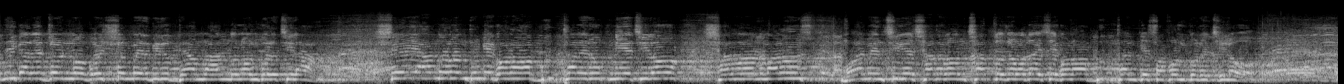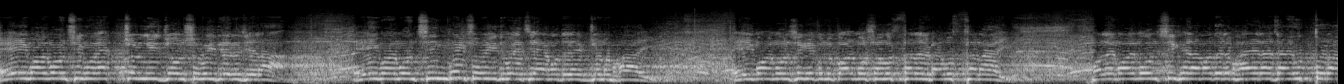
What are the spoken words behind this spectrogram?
অধিকারের জন্য বৈষম্যের বিরুদ্ধে আমরা আন্দোলন করেছিলাম। সেই আন্দোলন থেকে গণ অভ্যুত্থানের রূপ নিয়েছিল সাধারণ মানুষ। ময়মনসিংহের সাধারণ ছাত্র জনতা এসে গণ অভ্যুত্থানকে সফল করেছিল। এই ময়মনসিংহ একচল্লিশ জন শহীদের জেলা। এই ময়মনসিংহেই শহীদ হয়েছে আমাদের একজন ভাই। এই ময়মনসিংহে কোনো কর্মসংস্থানের ব্যবস্থা নাই। ফলে ময়মনসিংহের আমাদের ভাইয়েরা যায় উত্তরা,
